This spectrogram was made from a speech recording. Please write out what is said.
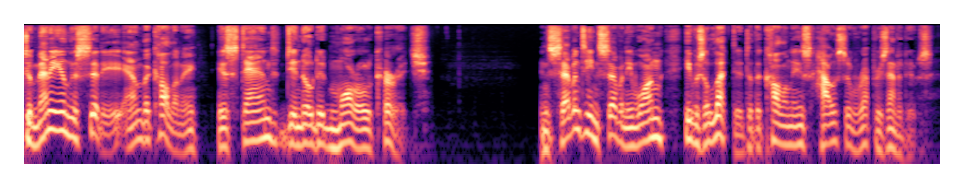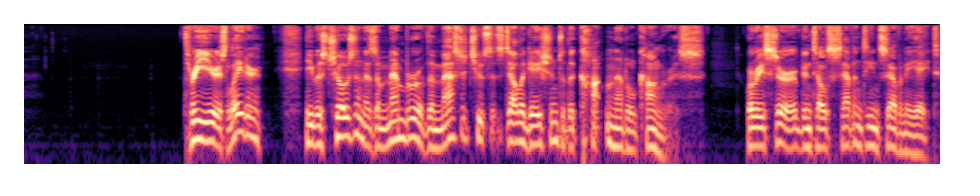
to many in the city and the colony his stand denoted moral courage. In 1771, he was elected to the colony's House of Representatives. Three years later, he was chosen as a member of the Massachusetts delegation to the Continental Congress, where he served until 1778.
